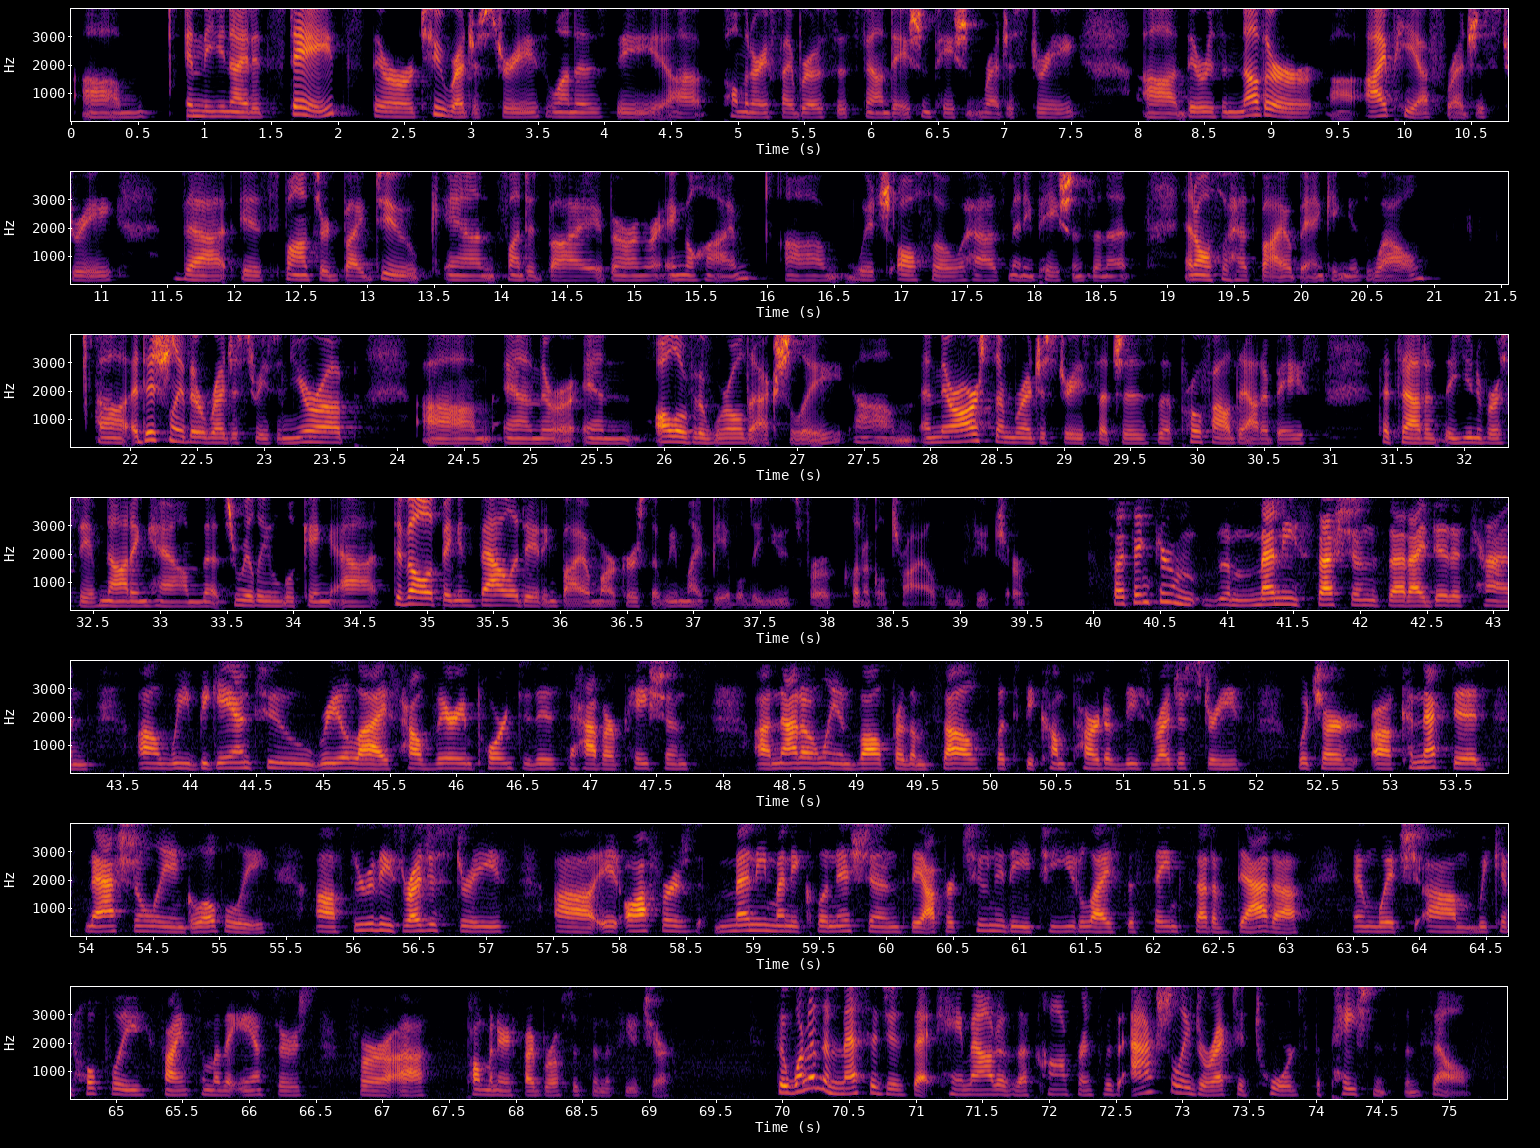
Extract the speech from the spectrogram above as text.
Um, in the United States, there are two registries. One is the uh, Pulmonary Fibrosis Foundation Patient Registry. Uh, there is another uh, IPF registry that is sponsored by Duke and funded by Boehringer Ingelheim, um, which also has many patients in it and also has biobanking as well. Uh, additionally, there are registries in Europe um, and they're in all over the world actually. Um, and there are some registries such as the Profile Database that's out of the University of Nottingham that's really looking at developing and validating biomarkers that we might be able to use for clinical trials in the future. So I think through the many sessions that I did attend, um, we began to realize how very important it is to have our patients uh, not only involved for themselves, but to become part of these registries, which are uh, connected nationally and globally. Uh, through these registries, uh, it offers many, many clinicians the opportunity to utilize the same set of data in which um, we can hopefully find some of the answers for uh, pulmonary fibrosis in the future. So, one of the messages that came out of the conference was actually directed towards the patients themselves.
